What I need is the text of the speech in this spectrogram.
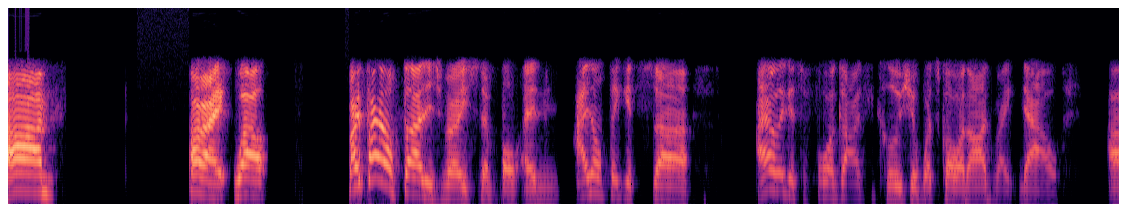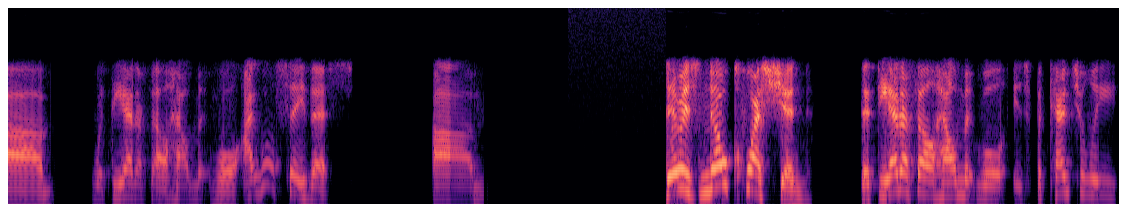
Um. All right. Well, my final thought is very simple, and I don't think it's uh, I don't think it's a foregone conclusion what's going on right now um, with the NFL helmet rule. I will say this: um, there is no question that the NFL helmet rule is potentially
